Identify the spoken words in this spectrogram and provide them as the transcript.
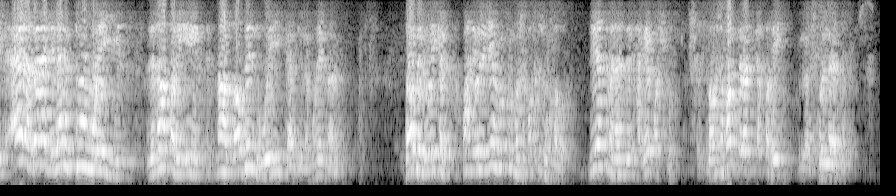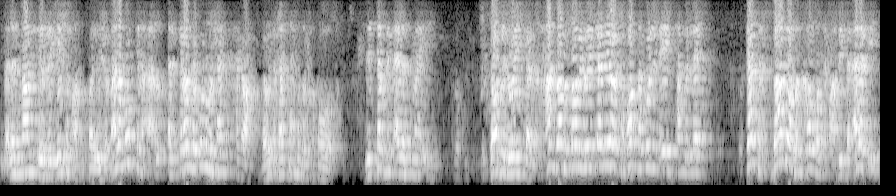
الآلة بقى اللي لها two ways اللي لها طريقين اسمها double way cannula مهمة double way cannula واحد يقول لي ليه ممكن ما شفطتش وخلاص؟ دي لازم أنزل حاجات واشفط لو شفطت لازم يحصل إيه؟ كلها يبقى لازم أعمل irrigation aspiration. أنا ممكن الكلام ده كله مش عايز حاجة واحدة. لو أنت مش عايز تحفظ الخطوات. نستخدم آلة اسمها إيه؟ double way cannula الحمد لله double way cannula شفطنا كل الإيه؟ الحمد لله. كتر بعد ما بنخلص يا جماعة بيبقى لك إيه؟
